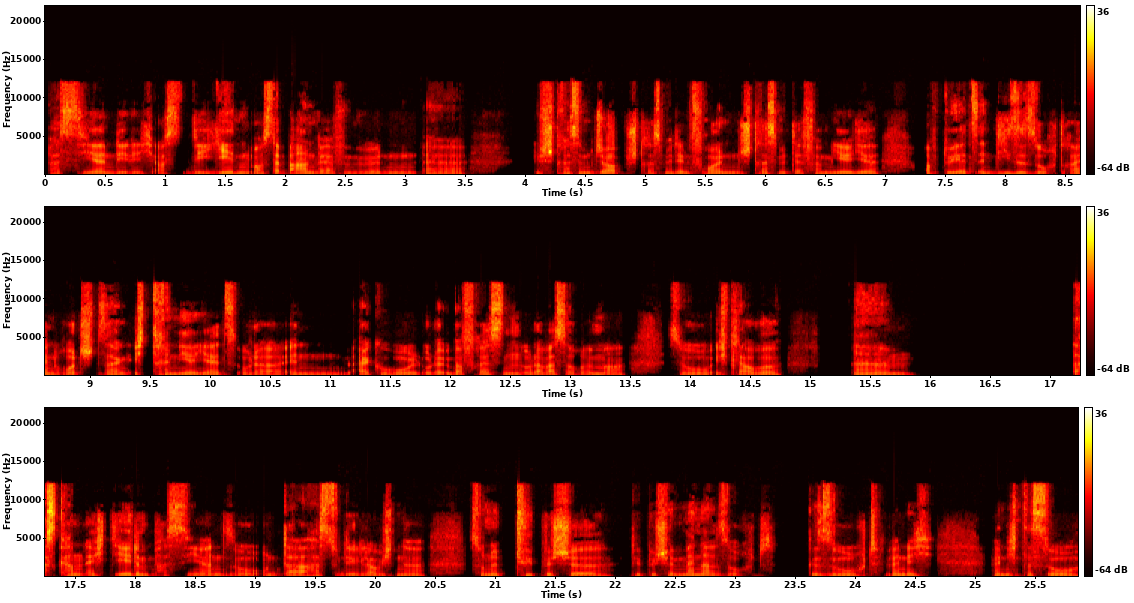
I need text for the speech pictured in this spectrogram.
passieren, die dich aus, die jeden aus der Bahn werfen würden, äh, Stress im Job, Stress mit den Freunden, Stress mit der Familie, ob du jetzt in diese Sucht reinrutscht, sagen, ich trainiere jetzt oder in Alkohol oder überfressen oder was auch immer. So, ich glaube, ähm, das kann echt jedem passieren, so. Und da hast du dir, glaube ich, eine, so eine typische, typische Männersucht gesucht, wenn ich, wenn ich das so,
